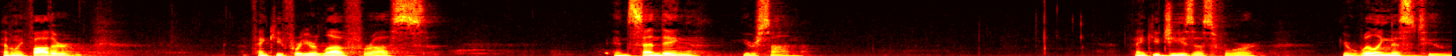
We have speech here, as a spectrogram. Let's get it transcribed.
Heavenly Father, thank you for your love for us in sending your Son. Thank you, Jesus, for your willingness to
